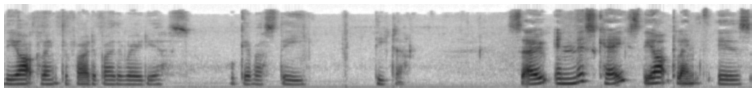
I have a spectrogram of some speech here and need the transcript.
the arc length divided by the radius will give us the theta. So in this case, the arc length is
